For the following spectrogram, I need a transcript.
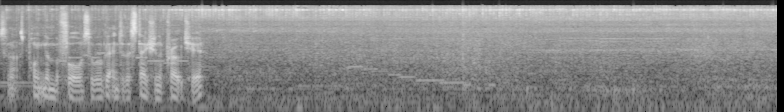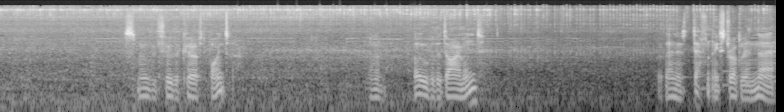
So that's point number four, so we'll get into the station approach here. Through the curved point and over the diamond. But then it's definitely struggling there.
